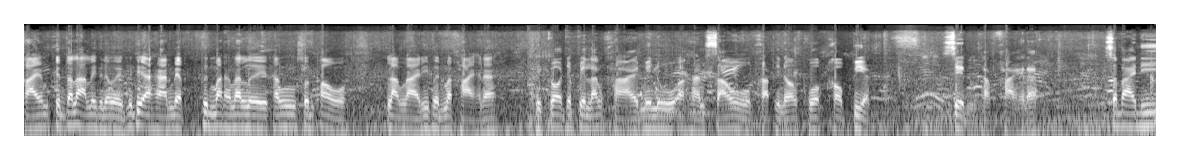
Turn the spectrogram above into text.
ขายมันเต็มตลาดเลยพี่น้องเอ้ยพื้นที่อาหารแบบพื้นบ้านทางนั้นเลยทั้งชนเผ่าหลากหลายที่เพิ่นมาขายนะนี่ก็จะเป็นร้านขายเมนูอาหารเช้าครับพี่น้องพวกข้าวเปียกเส้นครับขายนะ สบายดี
